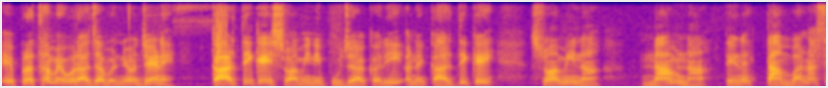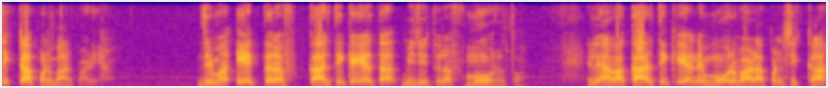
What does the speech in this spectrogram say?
એ પ્રથમ એવો રાજા બન્યો જેણે કાર્તિકેય સ્વામીની પૂજા કરી અને કાર્તિકેય સ્વામીના નામના તેણે તાંબાના સિક્કા પણ બહાર પાડ્યા. જેમાં એક તરફ કાર્તિકેય હતા, બીજી તરફ મોર હતો. એટલે આવા કાર્તિકેય અને મોરવાળા પણ સિક્કા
